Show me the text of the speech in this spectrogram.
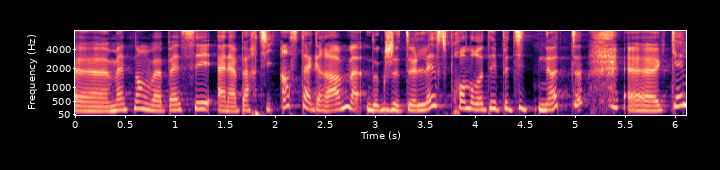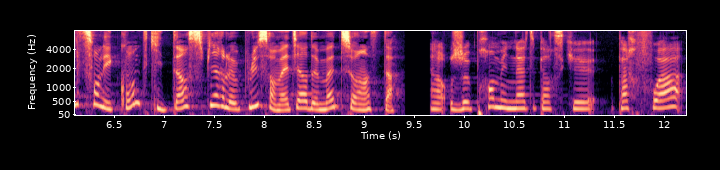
Euh, maintenant, on va passer à la partie Instagram. Donc, je te laisse prendre tes petites notes. Euh, quels sont les comptes qui t'inspirent le plus en matière de mode sur Insta? Alors, je prends mes notes parce que parfois,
